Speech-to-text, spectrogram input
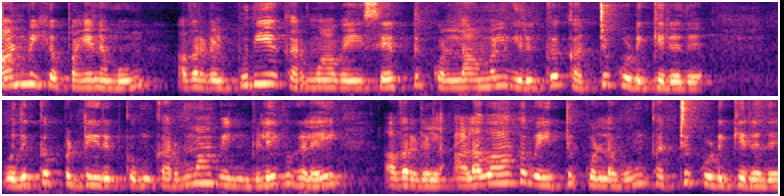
ஆன்மீக பயணமும் அவர்கள் புதிய கர்மாவை சேர்த்து கொள்ளாமல் இருக்க கற்றுக் கொடுக்கிறது. ஒதுக்கப்பட்டிருக்கும் கர்மாவின் விளைவுகளை அவர்கள் அளவாக வைத்து கொள்ளவும் கற்றுக் கொடுக்கிறது.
